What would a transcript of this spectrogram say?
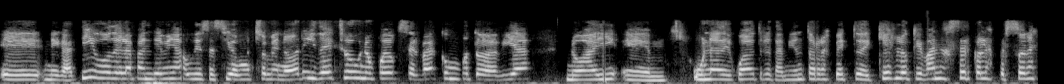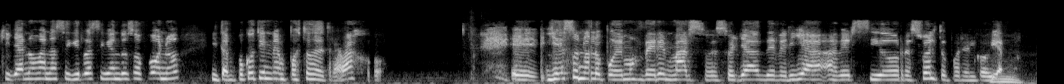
eh, negativo de la pandemia hubiese sido mucho menor y de hecho uno puede observar cómo todavía no hay eh, un adecuado tratamiento respecto de qué es lo que van a hacer con las personas que ya no van a seguir recibiendo esos bonos y tampoco tienen puestos de trabajo. Eh, y eso no lo podemos ver en marzo, eso ya debería haber sido resuelto por el gobierno. Mm.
